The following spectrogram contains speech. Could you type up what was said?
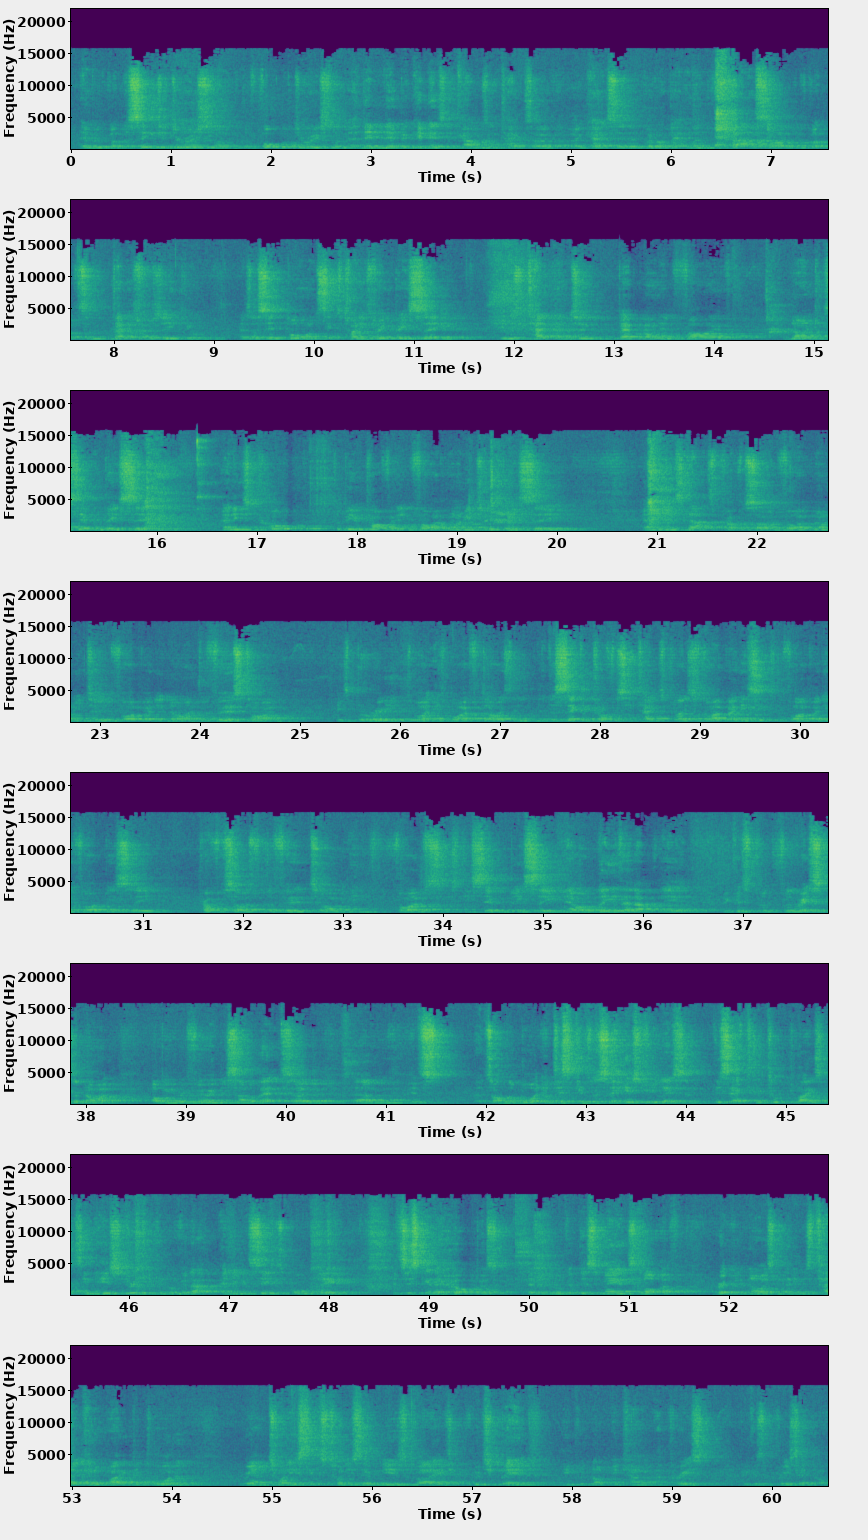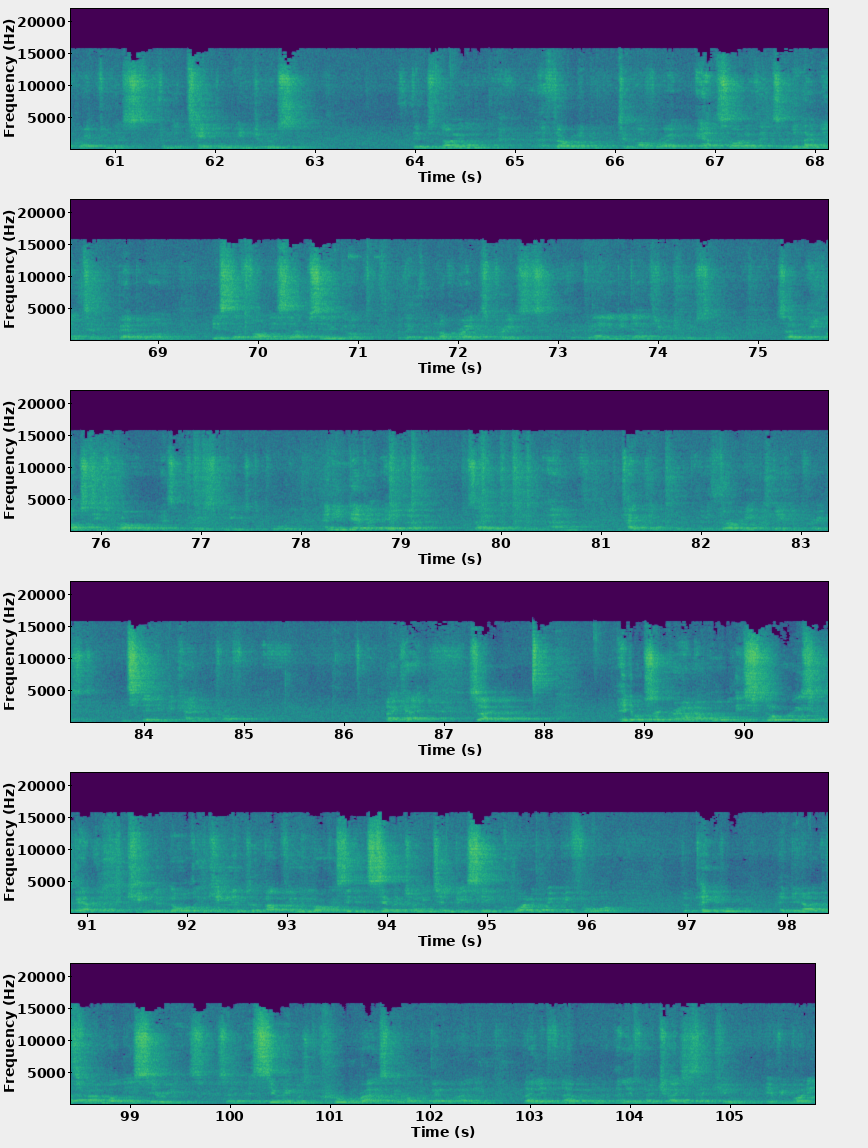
Then we've got the siege of Jerusalem, the fall of Jerusalem, and then Nebuchadnezzar comes and takes over. Okay, so they've got on that. And on the far side, we've got some dates for Ezekiel. As I said, born 623 BC. He was taken to Babylon in 597 BC, and he's called to be a prophet in 592 BC. And he starts prophesying 592 to 589, the first time. He's bereaved, his wife dies, and the second prophecy takes place 586 to 585 BC, prophesies for the third time in 567 BC. Now I'll leave that up there because for, for the rest of the night I'll be referring to some of that. So um, it's it's on the board. It just gives us a history lesson. This actually took place. It's in history. You can look it up and you can see it's all there. It's just going to help us as we look at this man's life recognising that he was taken away, deported, around 26, 27 years of age, which meant he could not become a priest because a priest had to operate from the, from the temple in Jerusalem. There was no authority to, to operate outside of that. So when they went to Babylon, yes, they finally set up synagogues, but they couldn't operate as priests. Could only be done through Jerusalem. So he lost his role as a priest when he was deported. And he never ever was able to um, take the, the authority of being a priest. Instead, he became a prophet. Okay, so He'd also grown up all these stories about the kingdom, northern kingdoms above him, and like I said in 722 BC, quite a bit before, the people had been overthrown by the Assyrians. So Assyrian was a cruel race, a bit like the Babylonian. They left no, they left no traces, they killed everybody,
